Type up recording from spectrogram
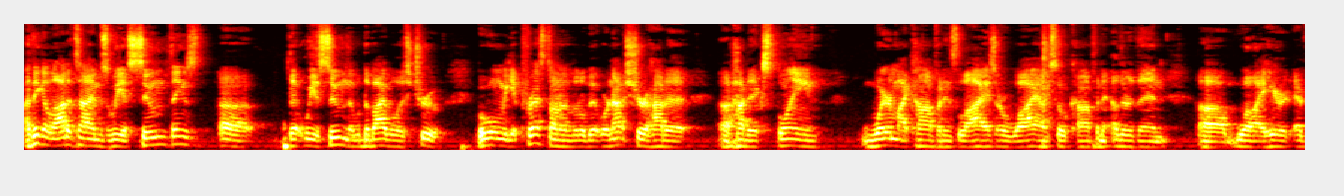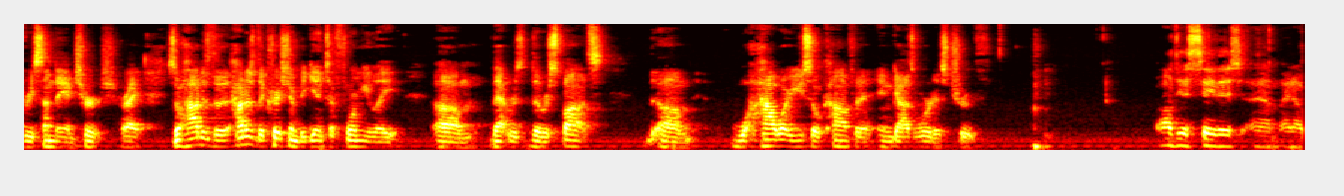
I think a lot of times we assume things uh, that we assume that the Bible is true, but when we get pressed on it a little bit, we're not sure how to uh, how to explain where my confidence lies or why I'm so confident, other than um, well, I hear it every Sunday in church, right? So how does the how does the Christian begin to formulate um, that res- the response? Um, wh- how are you so confident in God's word as truth? I'll just say this. Um, I know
